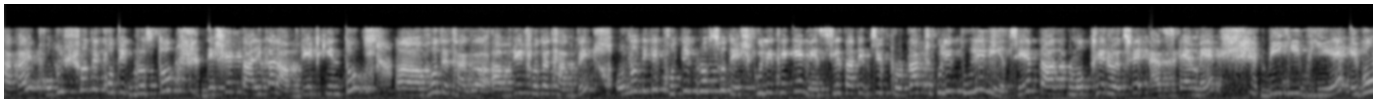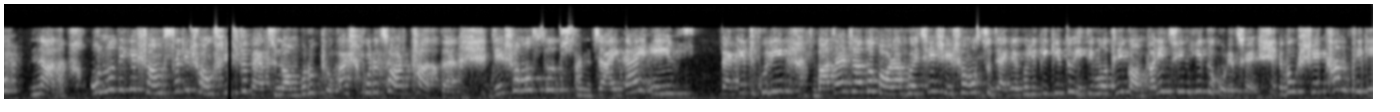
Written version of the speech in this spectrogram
থাকায় ভবিষ্যতে ক্ষতিগ্রস্ত দেশের তালিকার আপডেট কিন্তু হতে থাকবে আপডেট হতে থাকবে। অন্যদিকে ক্ষতিগ্রস্ত দেশগুলি থেকে নেসলে তাদের যে প্রোডাক্ট গুলি তুলে নিয়েছে, তার মধ্যে রয়েছে এস এম এ বিইভিএ এবং নান। অন্যদিকে সংস্থাটি সংশ্লিষ্ট ব্যাচ নম্বরও প্রকাশ করেছে। অর্থাৎ যে সমস্ত জায়গায় এই প্যাকেটগুলি বাজারজাত করা হয়েছে সেই সমস্ত জায়গাগুলিকে কিন্তু ইতিমধ্যেই কোম্পানি চিহ্নিত করেছে এবং সেখান থেকে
